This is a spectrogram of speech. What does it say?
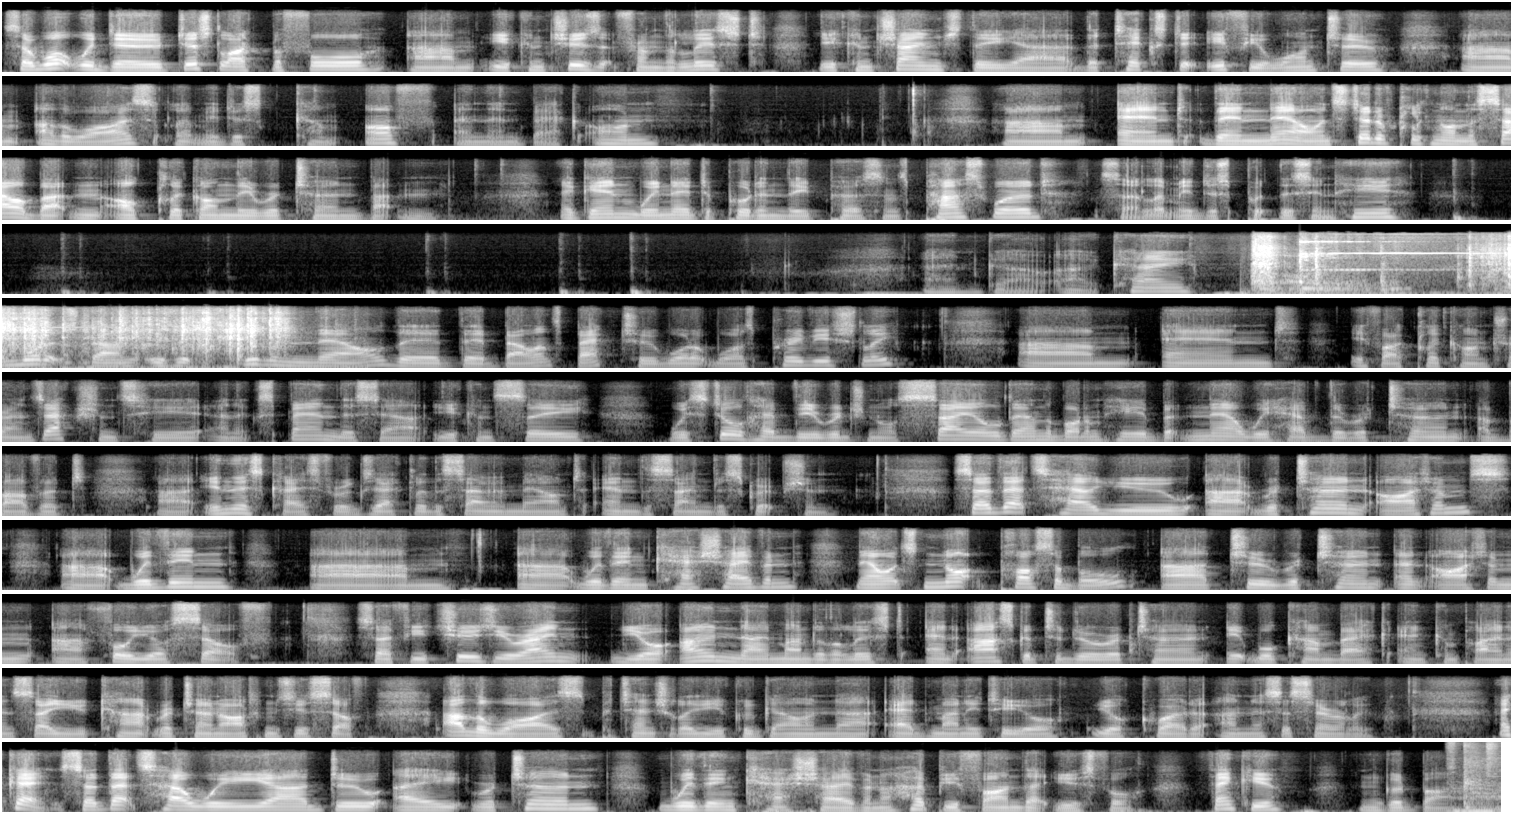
So what we do, just like before, um, you can choose it from the list. You can change the uh, the text if you want to. Um, otherwise, let me just come off and then back on. Um, and then now, instead of clicking on the sale button, I'll click on the return button. Again, we need to put in the person's password. So let me just put this in here. and go OK. And what it's done is it's given now their, their balance back to what it was previously. Um, and if I click on transactions here and expand this out, you can see we still have the original sale down the bottom here, but now we have the return above it, uh, in this case for exactly the same amount and the same description. So that's how you uh, return items uh, within um, uh, within CashHaven. Now it's not possible uh, to return an item uh, for yourself. So if you choose your own, your own name under the list and ask it to do a return, it will come back and complain and say you can't return items yourself. Otherwise, potentially you could go and uh, add money to your, your quota unnecessarily. Okay, so that's how we uh, do a return within CashHaven. I hope you find that useful. Thank you and goodbye.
